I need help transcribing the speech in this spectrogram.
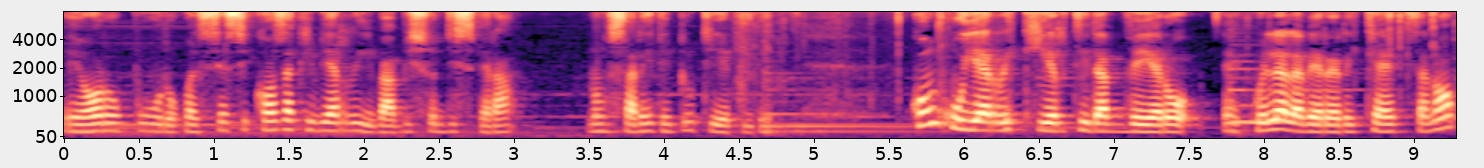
è oro puro, qualsiasi cosa che vi arriva vi soddisferà, non sarete più tiepidi. Con cui arricchirti davvero, eh, quella la vera ricchezza, no?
